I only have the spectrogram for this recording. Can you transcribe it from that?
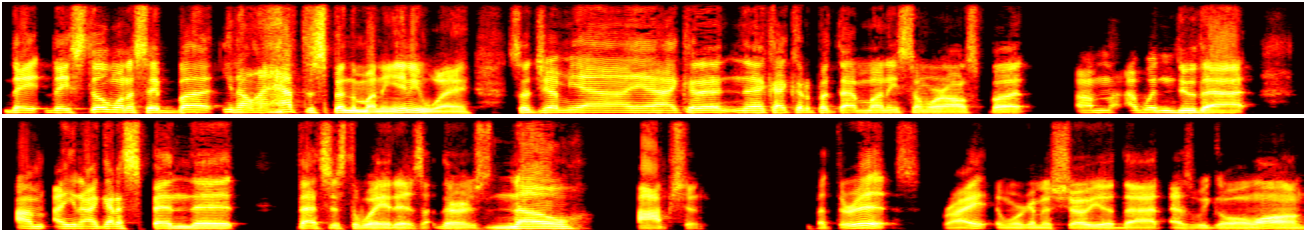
they they still want to say, but you know, I have to spend the money anyway. So Jim, yeah, yeah, I could have Nick, I could have put that money somewhere else, but um, I wouldn't do that. I'm, you know, I got to spend it. That's just the way it is. There is no option but there is, right? And we're going to show you that as we go along.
